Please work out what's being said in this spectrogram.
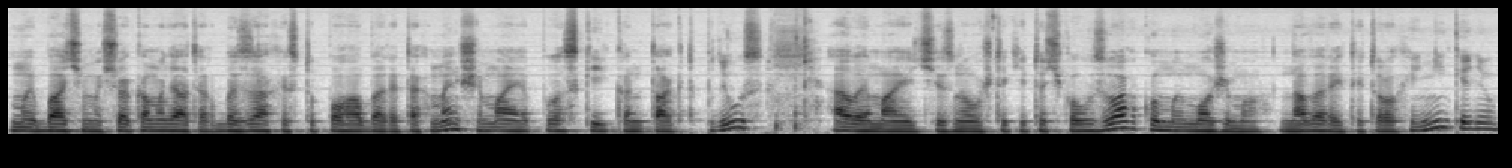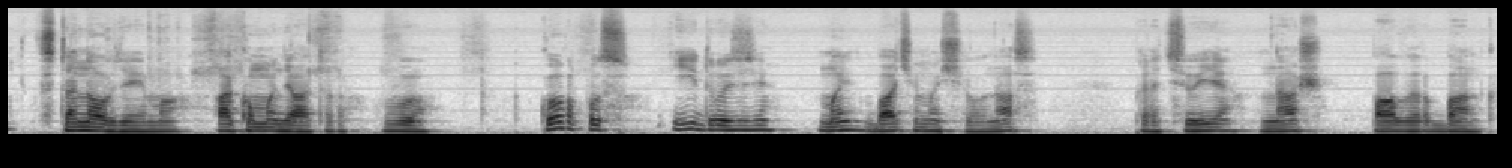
Ми бачимо, що акумулятор без захисту по габаритах менше, має плоский контакт плюс, але маючи знову ж таки точкову зварку, ми можемо наварити трохи нікелю, встановлюємо акумулятор в корпус, і, друзі, ми бачимо, що у нас працює наш павербанк.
